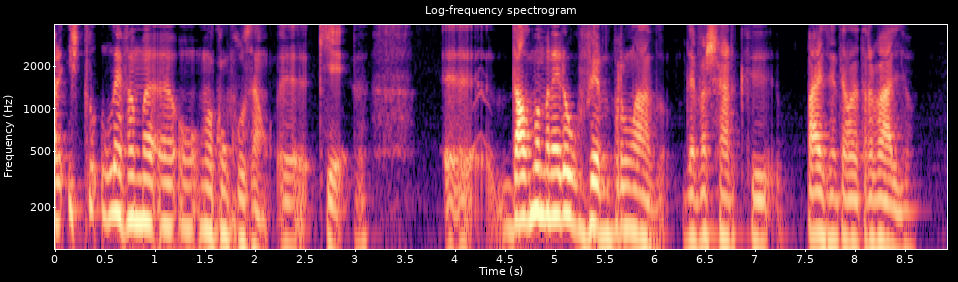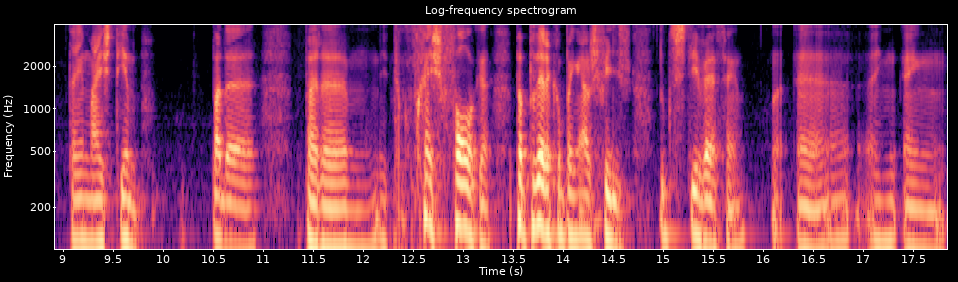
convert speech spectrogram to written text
Ora, isto leva-me a uma conclusão, eh, que é, eh, de alguma maneira, o governo, por um lado, deve achar que pais em teletrabalho têm mais tempo para, para então, mais folga para poder acompanhar os filhos do que se estivessem Uh, em, em,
